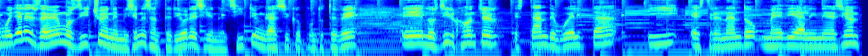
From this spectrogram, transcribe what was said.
Como ya les habíamos dicho en emisiones anteriores y en el sitio en gástrico.tv, eh, los Deer Hunter están de vuelta y estrenando media alineación.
